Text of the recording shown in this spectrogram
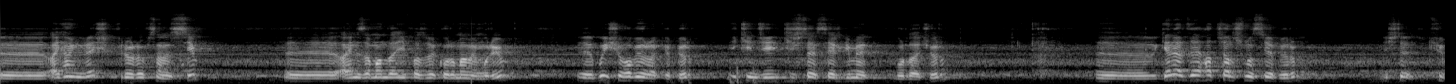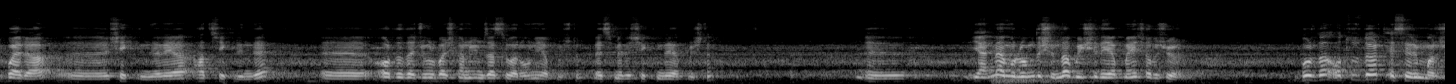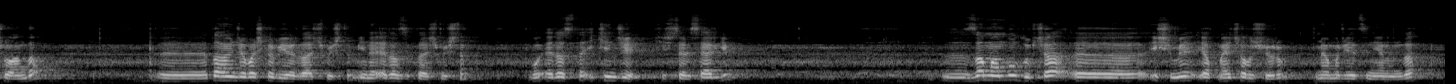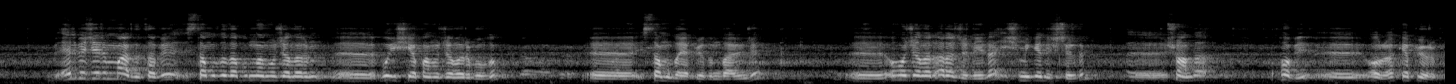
Ee, Ayhan Güneş, filozof sanatçısıyım. Ee, aynı zamanda infaz ve koruma memuruyum. Ee, bu işi hobi olarak yapıyorum. İkinci kişisel sergimi burada açıyorum. Ee, genelde hat çalışması yapıyorum. İşte Türk bayrağı e, şeklinde veya hat şeklinde. Ee, orada da Cumhurbaşkanı imzası var, onu yapmıştım. Besmele şeklinde yapmıştım. Ee, yani memurluğum dışında bu işi de yapmaya çalışıyorum. Burada 34 eserim var şu anda. Ee, daha önce başka bir yerde açmıştım. Yine Elazığ'da açmıştım. Bu Elazığ'da ikinci kişisel sergim. Ee, zaman buldukça e, işimi yapmaya çalışıyorum memuriyetin yanında. El becerim vardı tabii. İstanbul'da da bulunan hocalarım, e, bu işi yapan hocaları buldum. E, İstanbul'da yapıyordum daha önce. O hocalar aracılığıyla işimi geliştirdim. Şu anda hobi olarak yapıyorum.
